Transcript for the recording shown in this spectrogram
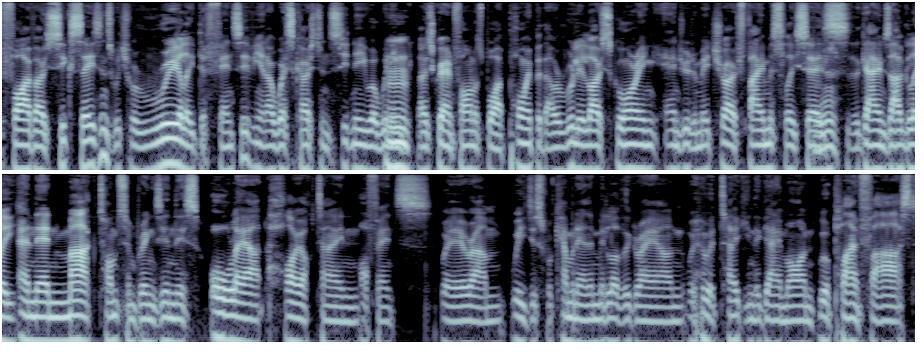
05 06 seasons, which were really defensive. You know, West Coast and Sydney were winning those grand finals by a point, but they were really low scoring. Andrew Demetriou famously says the game's ugly. And then Mark Thompson brings in this all out, high octane offense where um, we just were coming down the middle of the ground. We were taking the game on. We were playing fast,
